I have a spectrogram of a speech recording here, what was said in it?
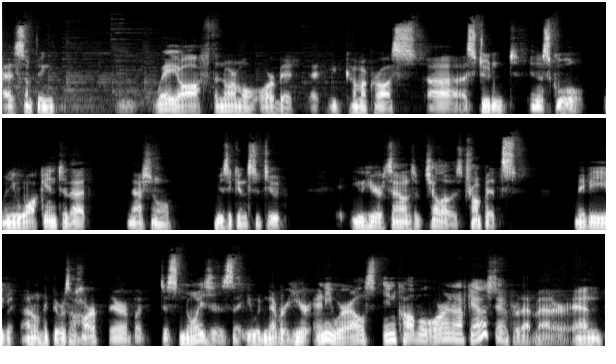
as something way off the normal orbit that you'd come across uh, a student in a school. When you walk into that National Music Institute, you hear sounds of cellos, trumpets, maybe even, I don't think there was a harp there, but just noises that you would never hear anywhere else in Kabul or in Afghanistan for that matter. And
